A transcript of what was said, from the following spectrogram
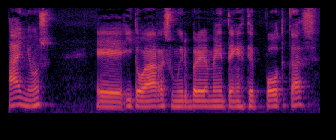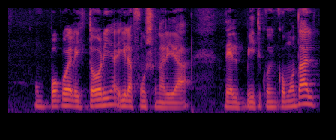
años. Eh, y te voy a resumir brevemente en este podcast un poco de la historia y la funcionalidad del Bitcoin como tal.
